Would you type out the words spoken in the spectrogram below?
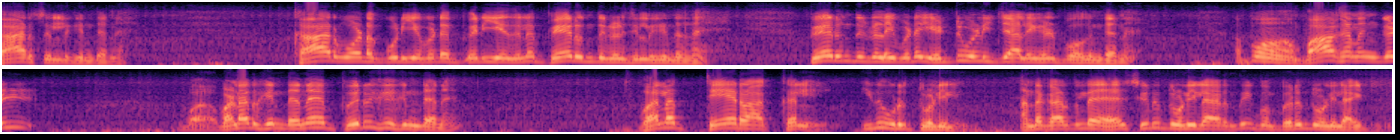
கார் செல்லுகின்றன. கார் ஓடக்கூடிய விட பெரியதில் பேருந்துகள் செல்லுகின்றன. பேருந்துகளை விட எட்டு வழிச்சாலைகள் போகின்றன. அப்போ வாகனங்கள் வளர்கின்றன பெருகுகின்றன. வலத்தேராக்கல் இது ஒரு தொழில். அந்த காலத்தில் சிறு தொழிலாக இருந்து இப்போ பெருந்தொழிலாயிட்டு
